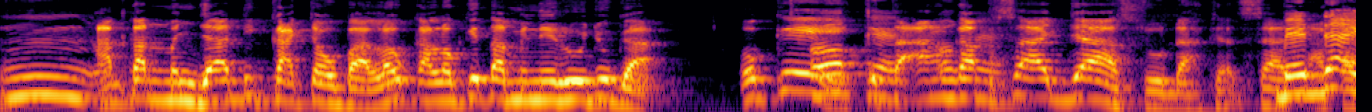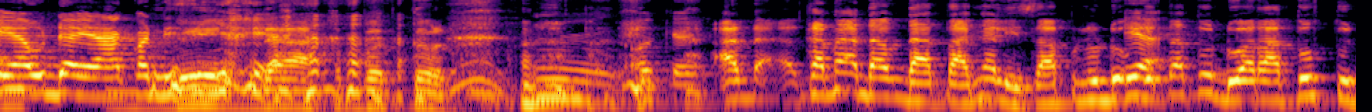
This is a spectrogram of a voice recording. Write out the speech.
Hmm, Akan menjadi kacau balau kalau kita meniru juga. Oke, okay, okay, kita anggap okay. saja sudah beda akan, ya udah ya kondisinya beda, ya. betul. hmm, Oke. Okay. ada karena ada datanya Lisa, penduduk yeah. kita tuh 271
